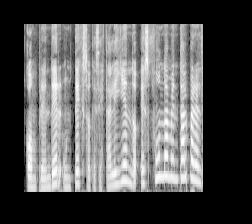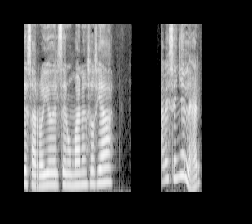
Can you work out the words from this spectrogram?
Comprender un texto que se está leyendo es fundamental para el desarrollo del ser humano en sociedad. Cabe señalar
